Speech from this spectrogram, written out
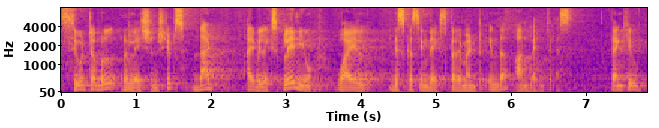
suitable relationships that I will explain you while discussing the experiment in the online class. Thank you.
